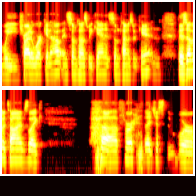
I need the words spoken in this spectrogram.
we try to work it out, and sometimes we can, and sometimes we can't. And there's other times like uh, for they just we're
